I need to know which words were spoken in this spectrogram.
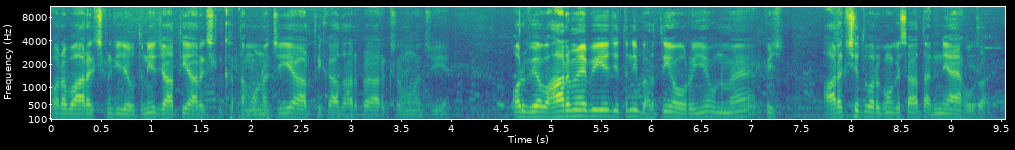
और अब आरक्षण की ज़रूरत नहीं है। जाति आरक्षण खत्म होना चाहिए आर्थिक आधार पर आरक्षण होना चाहिए। और व्यवहार में भी ये जितनी भर्तियाँ हो रही हैं उनमें आरक्षित वर्गों के साथ अन्याय हो रहा है।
